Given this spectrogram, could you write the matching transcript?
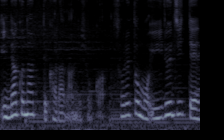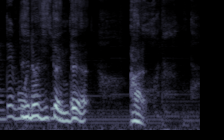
いなくなってからなんでしょうか？それともいる時点でもういる時点ではい。そうなんだ。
